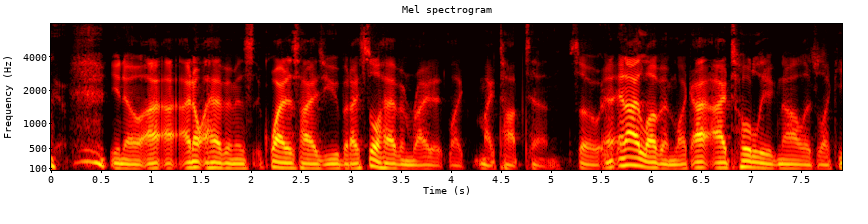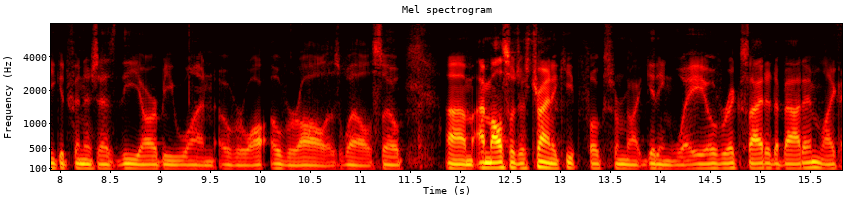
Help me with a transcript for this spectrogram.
Yeah. you know, I I don't have him as quite as high as you, but I still have him right at like my top ten. So, and, and I love him. Like I, I totally acknowledge like he could finish as the RB one overall overall as well. So, um, I'm also just trying to keep folks from like getting way overexcited about him. Like,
